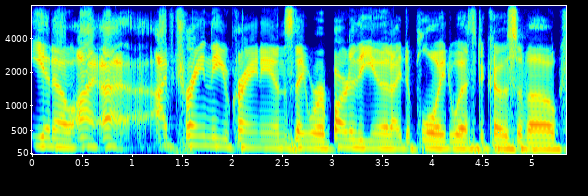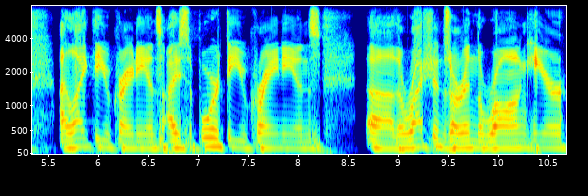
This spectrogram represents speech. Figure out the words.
you know, I, I have trained the Ukrainians. They were a part of the unit I deployed with to Kosovo. I like the Ukrainians. I support the Ukrainians. Uh, the Russians are in the wrong here,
